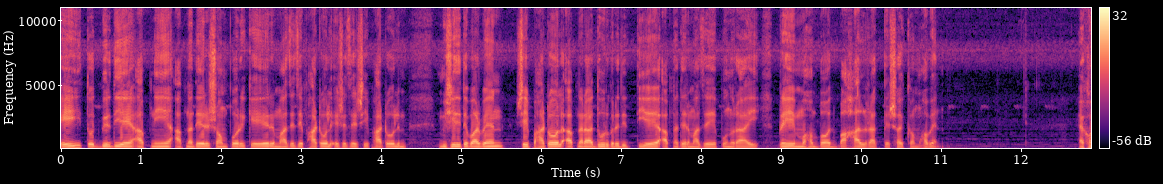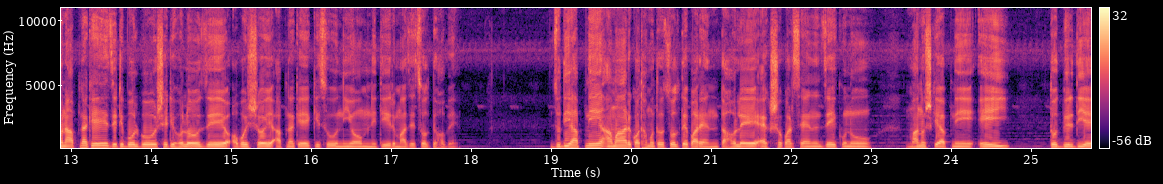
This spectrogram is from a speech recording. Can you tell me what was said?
এই তদবির দিয়ে আপনি আপনাদের সম্পর্কের মাঝে যে ফাটল এসেছে, সেই ফাটল মিশিয়ে দিতে পারবেন। সেই ফাটল আপনারা দূর করে দিয়ে আপনাদের মাঝে পুনরায় প্রেম, মহব্বত, বাহাল রাখতে সক্ষম হবেন। এখন আপনাকে যেটি বলব সেটি হলো যে অবশ্যই আপনাকে কিছু নিয়ম নীতির মাঝে চলতে হবে। যদি আপনি আমার কথা মতো চলতে পারেন, তাহলে একশো পার্সেন্ট যে কোনো মানুষকে আপনি এই তদবির দিয়ে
